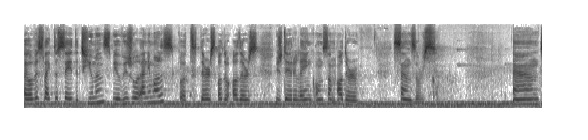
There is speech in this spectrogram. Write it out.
I always like to say that humans we are visual animals but there's other others which they're relying on some other sensors. And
